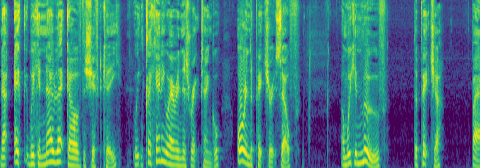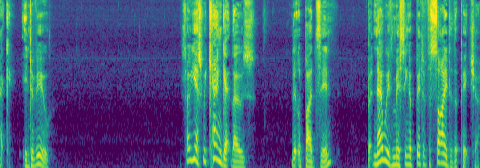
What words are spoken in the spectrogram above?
Now we can now let go of the shift key. We can click anywhere in this rectangle or in the picture itself and we can move the picture back into view. So yes, we can get those little buds in, but now we're missing a bit of the side of the picture.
